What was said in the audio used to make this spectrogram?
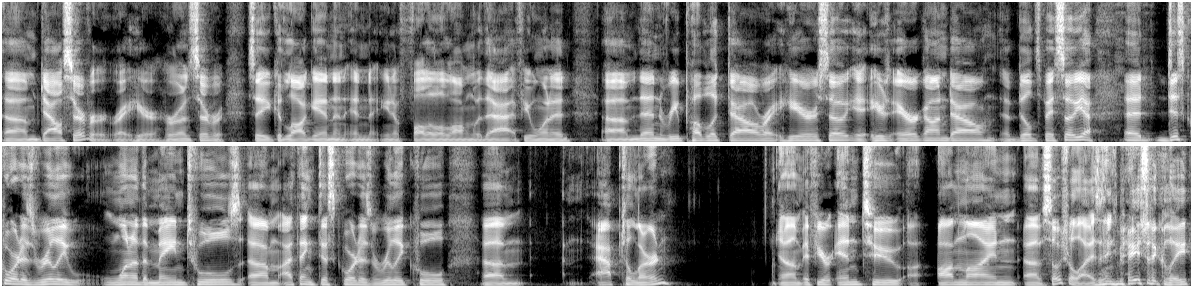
um, DAO server right here, her own server. So you could log in and, and you know follow along with that if you wanted. Um, then Republic DAO right here. So here's Aragon DAO, uh, build space. So yeah, uh, Discord is really one of the main tools. Um, I think Discord is a really cool um, app to learn. Um, if you're into uh, online uh, socializing, basically.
